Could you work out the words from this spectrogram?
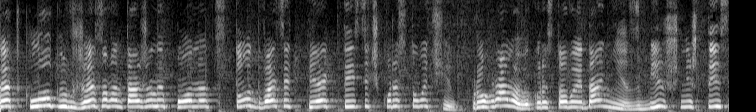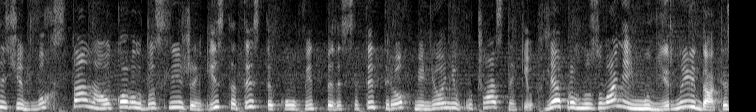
DeadClock вже завантажили понад 125 тисяч користувачів. Програма використовує дані з більш ніж 1200 наукових досліджень і статистику від 53 мільйонів учасників для прогнозування ймовірної дати.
